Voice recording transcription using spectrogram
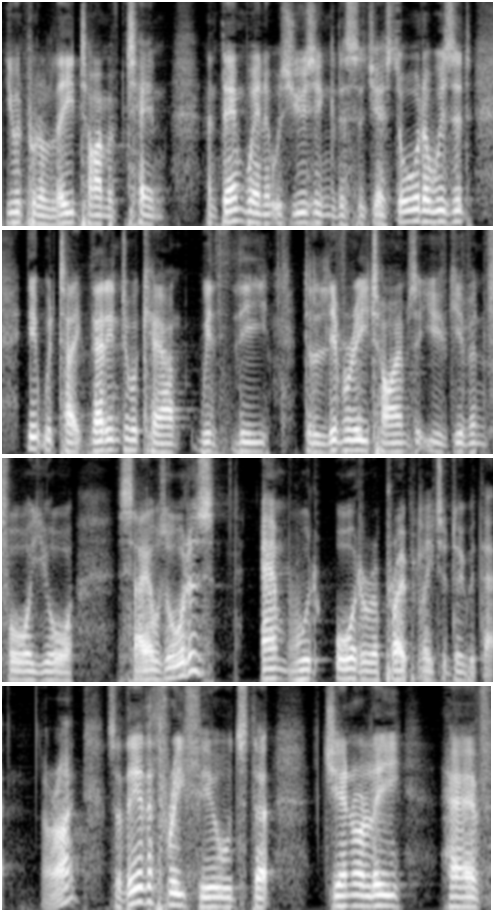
you would put a lead time of 10. And then when it was using the suggest order wizard, it would take that into account with the delivery times that you've given for your sales orders and would order appropriately to do with that. All right. So they're the three fields that generally have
